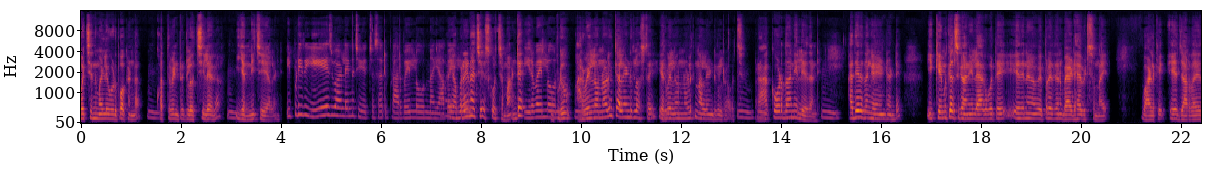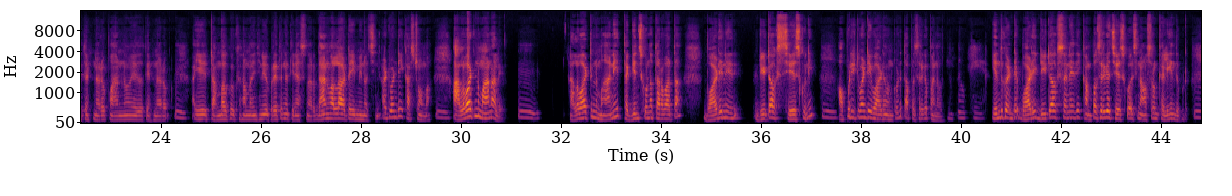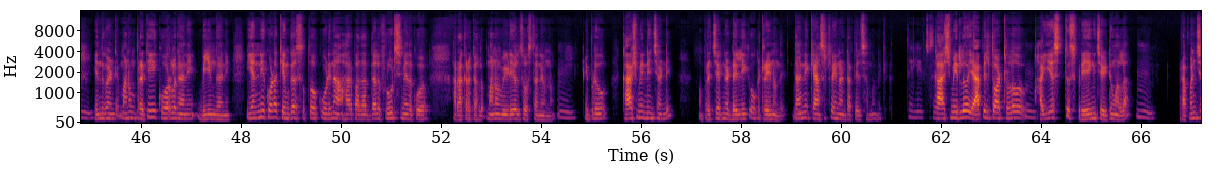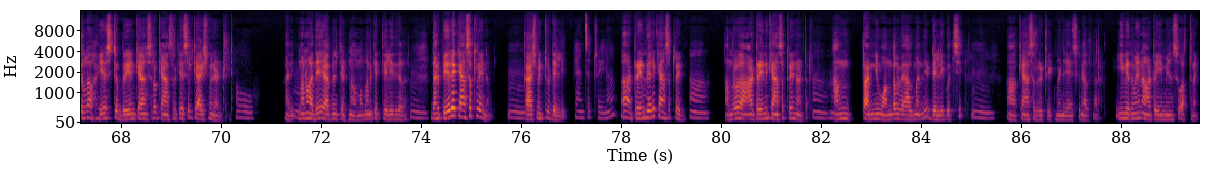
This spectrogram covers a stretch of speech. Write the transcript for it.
వచ్చింది మళ్ళీ ఊడిపోకుండా కొత్త వెంట్రుకలు వచ్చేలాగా. ఇవన్నీ చేయాలండి. ఇప్పుడు ఇది ఏ ఏజ్ వాళ్ళైనా చేయొచ్చా సార్? ఇప్పుడు అరవైలో ఉన్న యాభై ఎవరైనా చేసుకోవచ్చమ్మా. అంటే ఇరవైలో ఇప్పుడు అరవైలో ఉన్న వాళ్ళకి తెల్ల ఎంటుకలు వస్తాయి. ఇరవైలో ఉన్న వాళ్ళకి నల్ల ఎంటుకలు రావచ్చు. ఉమ్, ఉమ్, రాకూడదు అని లేదండి. ఉమ్, అదేవిధంగా ఏంటంటే ఈ కెమికల్స్ కానీ లేకపోతే ఏదైనా విపరీతమైన బ్యాడ్ హ్యాబిట్స్ ఉన్నాయి. వాళ్ళకి ఏ జరదా ఏదో తింటున్నారో పాన్నో ఏదో తింటున్నారో ఈ టంబాకుకి సంబంధించిన విపరీతంగా తినేస్తున్నారు. దానివల్ల ఆటో ఇమ్యూన్ వచ్చింది. అటువంటి కష్టం అమ్మా. అలవాటుని మానాలి. అలవాటుని మాని తగ్గించుకున్న తర్వాత బాడీని డీటాక్స్ చేసుకుని అప్పుడు ఇటువంటివి వాడామనుకోండి తప్పనిసరిగా పని అవుతుంది. ఎందుకంటే బాడీ డీటాక్స్ అనేది కంపల్సరీగా చేసుకోవాల్సిన అవసరం కలిగింది ఇప్పుడు. ఎందుకంటే మనం ప్రతి కూరలు కానీ బియ్యం కానీ ఇవన్నీ కూడా కెమికల్స్తో కూడిన ఆహార పదార్థాలు ఫ్రూట్స్ మీద రకరకాలు మనం వీడియోలు చూస్తూనే ఉన్నాం. ఇప్పుడు కాశ్మీర్ నుంచి అండి ప్రత్యేకంగా ఢిల్లీకి ఒక ట్రైన్ ఉంది. దాన్ని క్యాన్సర్ ట్రైన్ అంటారు తెలీదు సార్ కాశ్మీర్లో యాపిల్ తోటల్లో మ్మ్. హయ్యెస్ట్ స్ప్రేయింగ్ చేయటం వల్ల ప్రపంచంలో హయ్యెస్ట్ బ్రెయిన్ క్యాన్సర్ క్యాన్సర్ కేసులు కాశ్మీర్ అంటండి. ఓ. అది. మనం అదే యాపిల్ తింటున్నామమ్మా మనకి తెలియదు కదా. దాని పేరే cancer train. Kashmir to Delhi. Cancer ట్రైనా? Train పేరే క్యాన్సర్ ట్రైన్. అందరూ ఆ ట్రైన్ క్యాన్సర్ ట్రైన్ అంటారు. అంత అన్ని వందల వేల మంది ఢిల్లీకి వచ్చి క్యాన్సర్కి ట్రీట్మెంట్ చేయించుకుని వెళ్తున్నారు. ఈ విధమైన ఆటో ఇమ్యూన్స్ వస్తున్నాయి.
